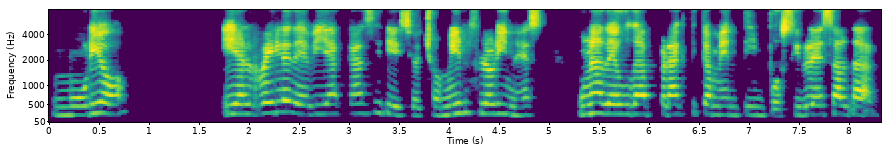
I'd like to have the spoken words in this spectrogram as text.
murió y el rey le debía casi 18 mil florines, una deuda prácticamente imposible de saldar,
